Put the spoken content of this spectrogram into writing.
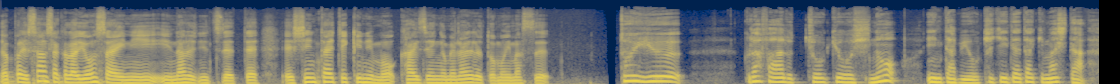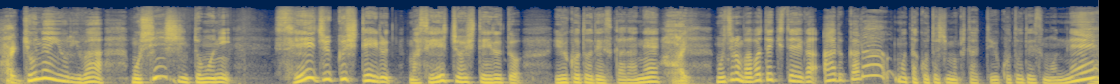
やっぱり3歳から4歳になるにつれて身体的にも改善が見られると思います。というグラファール調教師のインタビューをお聞きいただきました。はい、去年よりはもう心身ともに成熟している、まあ、成長しているということですからね、はい、もちろん馬場適性があるからまた今年も来たっていうことですもんね。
